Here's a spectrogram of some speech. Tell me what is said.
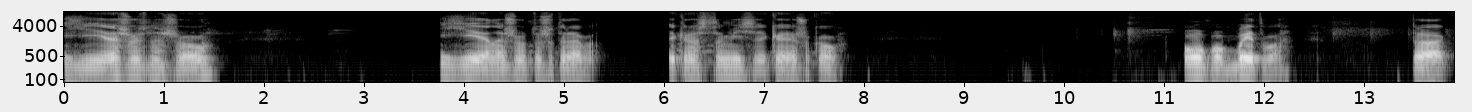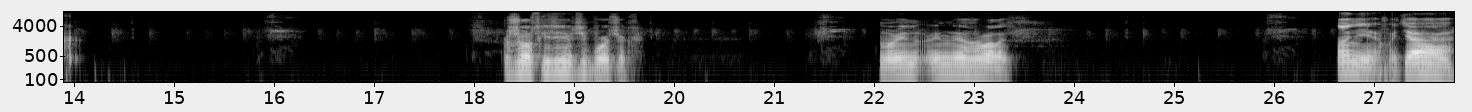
Є, щось знайшов. Є, знайшов те, що треба. Якраз ця місія, яка я шукав. Опа, битва. Так. Жорсткий ціпочок. Ну він, він мене завалить. А ні, хоча.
